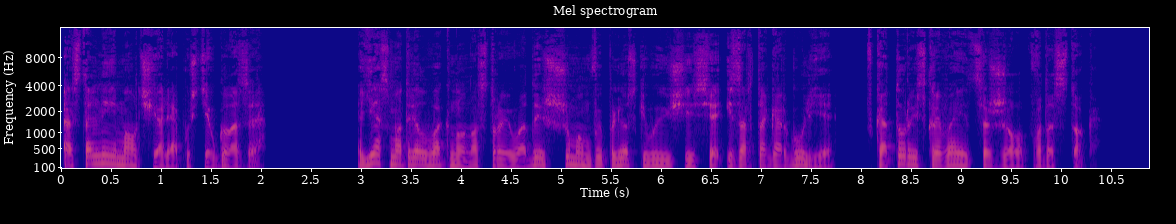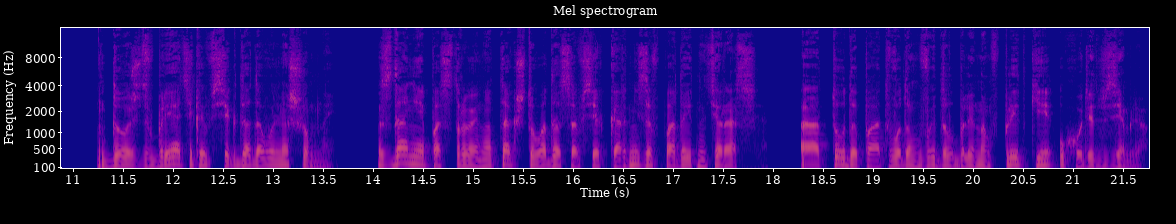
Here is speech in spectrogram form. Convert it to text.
Остальные молчали, опустив глаза. Я смотрел в окно на строй воды с шумом выплескивающейся изо рта горгульи, в которой скрывается желоб водостока. Дождь в Бриатике всегда довольно шумный. Здание построено так, что вода со всех карнизов падает на террасы, а оттуда по отводам, выдолбленным в плитке, уходит в землю.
